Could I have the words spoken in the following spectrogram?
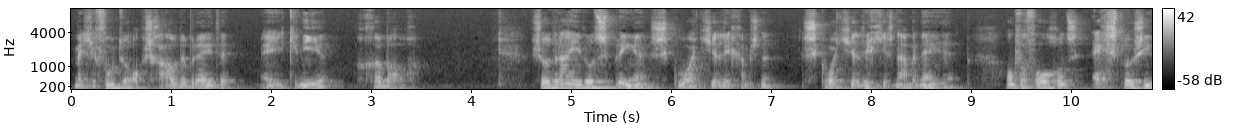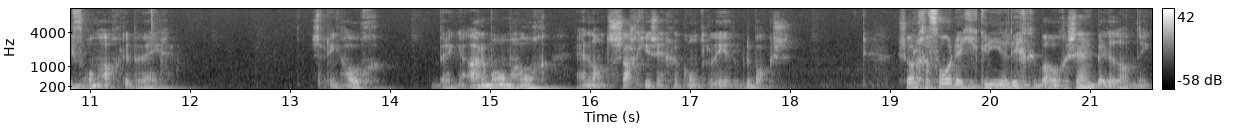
met je voeten op schouderbreedte en je knieën gebogen. Zodra je wilt springen, squat je, squat je lichtjes naar beneden om vervolgens explosief omhoog te bewegen. Spring hoog, breng je armen omhoog en land zachtjes en gecontroleerd op de box. Zorg ervoor dat je knieën licht gebogen zijn bij de landing.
